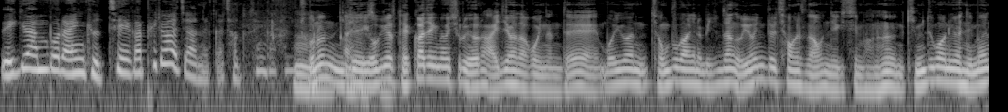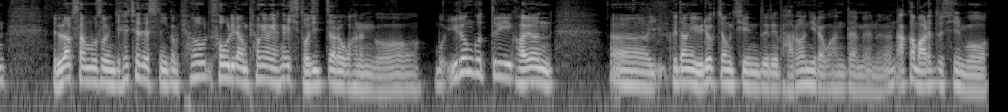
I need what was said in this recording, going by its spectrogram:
외교 안보 라인 교체가 필요하지 않을까 저도 생각합니다. 저는 이제 알겠습니다. 여기에서 백과쟁명시로 여러 아이디어가 나오고 있는데 뭐 이건 정부가 아니라 민주당 의원들 차원에서 나온 얘기지만은 김두관 의원님은 연락사무소 이제 해체됐으니까 펴- 서울이랑 평양 한 개씩 더 짓자라고 하는 거 뭐 이런 것들이 과연 어, 그 당의 유력 정치인들의 발언이라고 한다면은 아까 말했듯이 뭐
